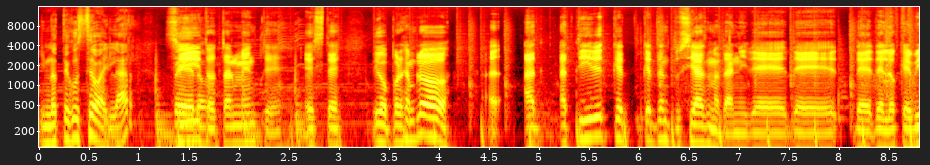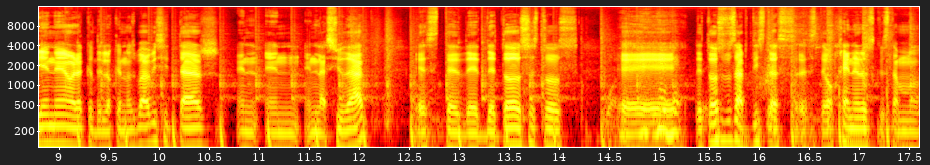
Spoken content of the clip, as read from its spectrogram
y no te guste bailar. Sí, totalmente. Este, digo, por ejemplo, a, a- a ti, ¿qué, qué te entusiasma, Dani, de, de- de- de lo que viene ahora, que de lo que nos va a visitar en, en- en la ciudad, este, de, de todos estos, eh, de todos estos artistas este, o géneros que estamos,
